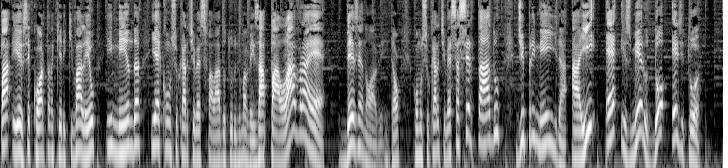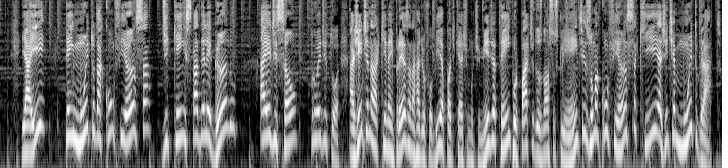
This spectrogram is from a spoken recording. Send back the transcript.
pá, e aí você corta naquele que valeu, emenda, e é como se o cara tivesse falado tudo de uma vez. A palavra é 19. Então, como se o cara tivesse acertado de primeira. Aí é esmero do editor. E aí tem muito da confiança de quem está delegando a edição para o editor. A gente na, aqui na empresa, na Radiofobia Podcast Multimídia, tem, por parte dos nossos clientes, uma confiança que a gente é muito grato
